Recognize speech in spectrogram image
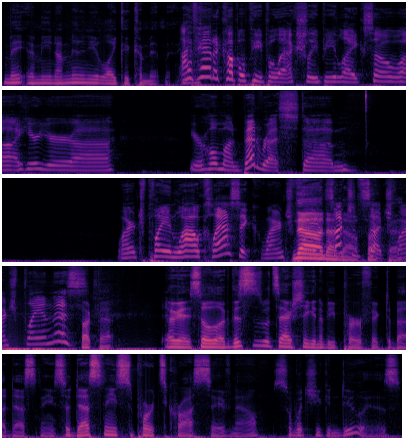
May, I mean, I'm in you like a commitment. I've had a couple people actually be like, "So uh, I hear you're uh, you're home on bed rest. Um, why aren't you playing WoW Classic? Why aren't you No, playing no, such no, and such? that. Why aren't you playing this?" Fuck that. Okay, so look, this is what's actually going to be perfect about Destiny. So Destiny supports cross save now. So what you can do is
